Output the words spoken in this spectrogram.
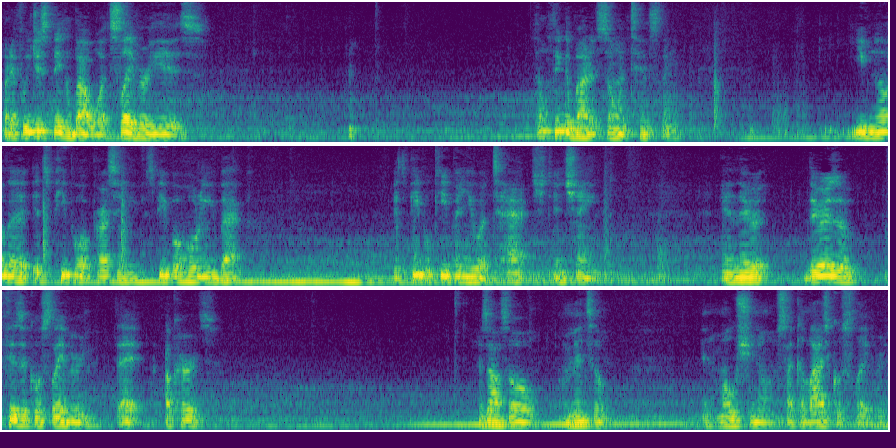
but if we just think about what slavery is, don't think about it so intensely. You know that it's people oppressing you. It's people holding you back. It's people keeping you attached and chained. And there there is a physical slavery that occurs. There's also a mental and emotional, psychological slavery.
